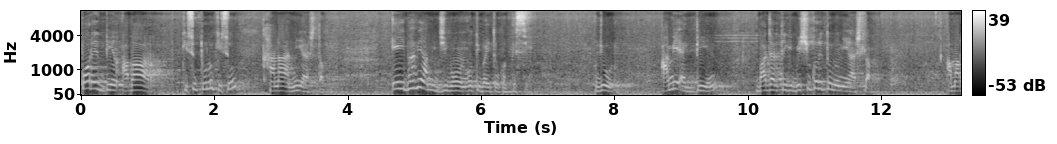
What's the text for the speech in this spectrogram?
পরের দিন আবার কিছু তুলো, কিছু খানা নিয়ে আসতাম। এইভাবে আমি জীবন অতিবাহিত করতেছি। হুজুর, আমি একদিন বাজার থেকে বেশি করে তুলো নিয়ে আসলাম। আমার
